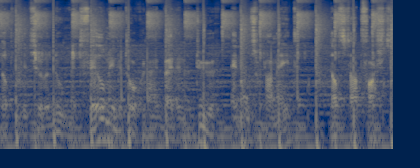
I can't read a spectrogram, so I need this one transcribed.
Dat we dit zullen doen met veel meer betrokkenheid bij de natuur en onze planeet, dat staat vast.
